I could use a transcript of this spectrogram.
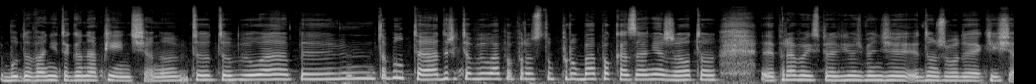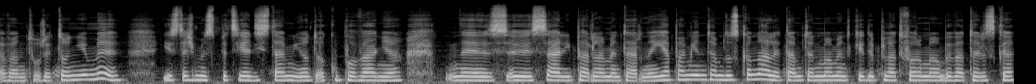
budowanie tego napięcia, no, to, to, była, to był teatr i to była po prostu próba pokazania, że oto y, Prawo i Sprawiedliwość będzie dążyło do jakiejś awantury. To nie my jesteśmy specjalistami od okupowania s- y, sali parlamentarnej. Ja pamiętam doskonale tamten moment, kiedy Platforma Obywatelska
